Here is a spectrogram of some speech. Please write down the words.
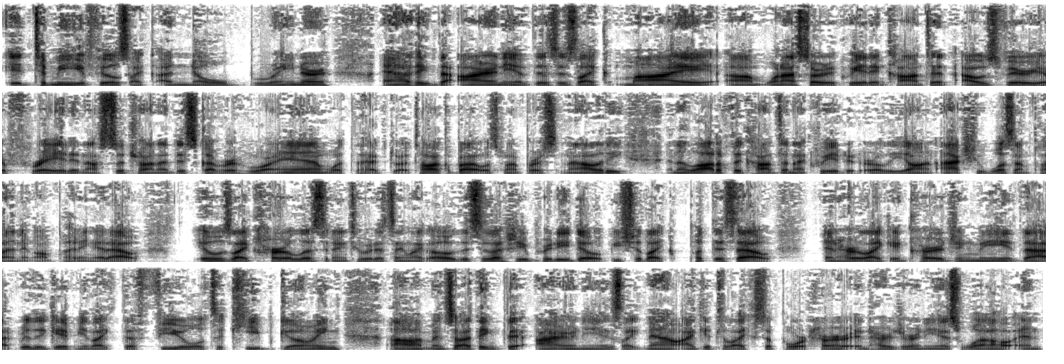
it to me it feels like a no-brainer and i think the irony of this is like my um, when i started creating content i was very afraid and i was still trying to discover who i am what the heck do i talk about what's my personality and a lot of the content i created early on i actually wasn't planning on putting it out it was like her listening to it and saying like, "Oh, this is actually pretty dope. You should like put this out." And her like encouraging me that really gave me like the fuel to keep going. Um, and so I think the irony is like now I get to like support her in her journey as well. And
